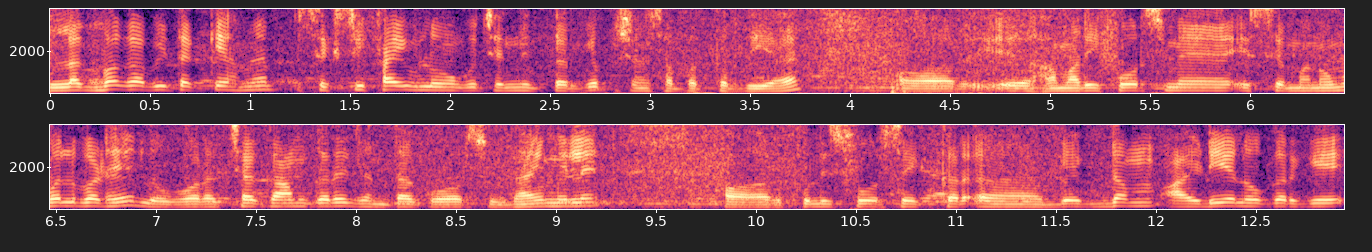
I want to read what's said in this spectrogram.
लगभग अभी तक के हमने 65 लोगों को चिन्हित करके प्रशंसा पत्र दिया है और हमारी फोर्स में इससे मनोबल बढ़े लोग और अच्छा काम करें जनता को और सुविधाएँ मिलें और पुलिस फोर्स एक कर, एकदम आइडियल होकर के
